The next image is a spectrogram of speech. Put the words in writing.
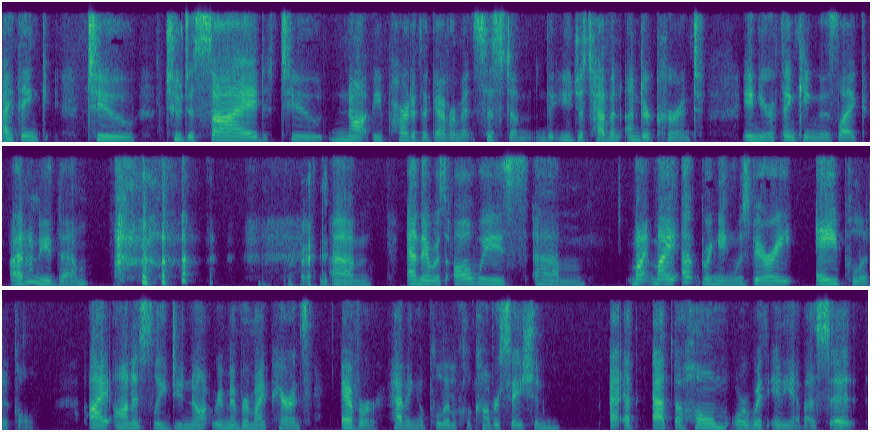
I think to to decide to not be part of the government system, that you just have an undercurrent in your thinking that's like, I don't need them. right. Um, and there was always um, my my upbringing was very apolitical. I honestly do not remember my parents ever having a political conversation at, at the home or with any of us. It,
